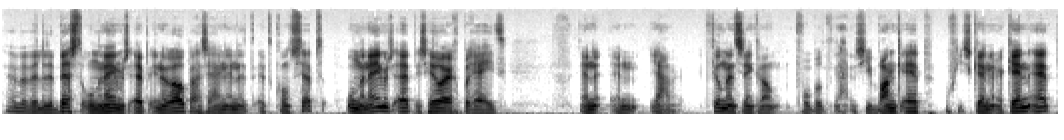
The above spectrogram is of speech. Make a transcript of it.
We willen de beste ondernemers-app in Europa zijn. En het, het concept ondernemers-app is heel erg breed. En, en ja, veel mensen denken dan bijvoorbeeld, ja, dus je bank-app of je scan-erken-app.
